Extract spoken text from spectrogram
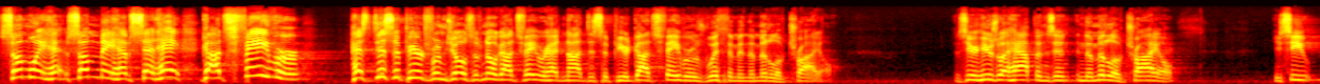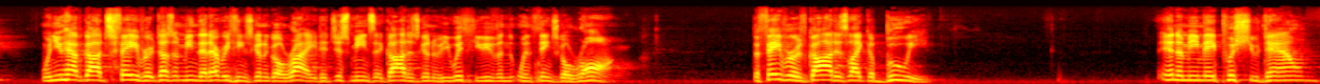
Some, way, some may have said, hey, God's favor has disappeared from Joseph. No, God's favor had not disappeared. God's favor was with him in the middle of trial. See, here's what happens in, in the middle of trial. You see, when you have God's favor, it doesn't mean that everything's going to go right. It just means that God is going to be with you even when things go wrong. The favor of God is like a buoy. Enemy may push you down.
